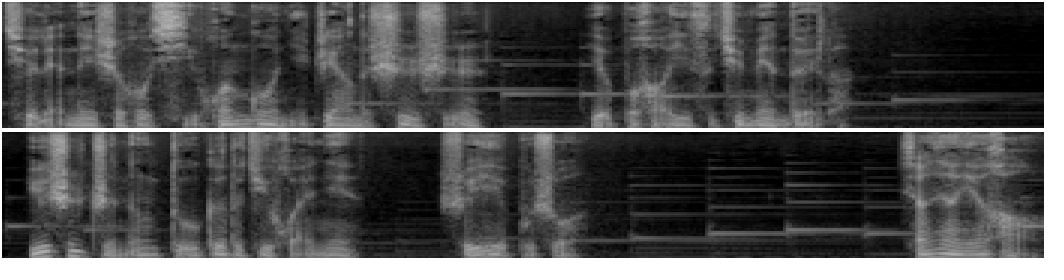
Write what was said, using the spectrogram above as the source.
却连那时候喜欢过你这样的事实，也不好意思去面对了。于是只能独个的去怀念，谁也不说。想想也好，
